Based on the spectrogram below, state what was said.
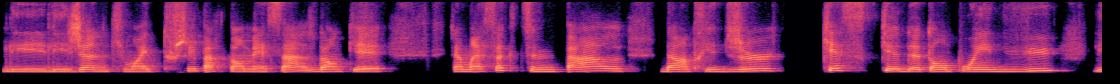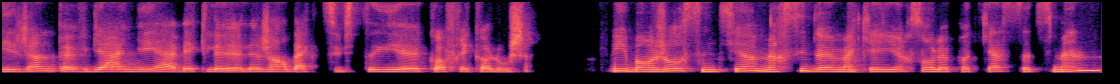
les, jeunes qui vont être touchés par ton message. Donc, euh, j'aimerais ça que tu me parles d'entrée de jeu. Qu'est-ce que, de ton point de vue, les jeunes peuvent gagner avec le, genre d'activité euh, Coffre École au champ? Oui, bonjour Cynthia. Merci de m'accueillir sur le podcast cette semaine.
